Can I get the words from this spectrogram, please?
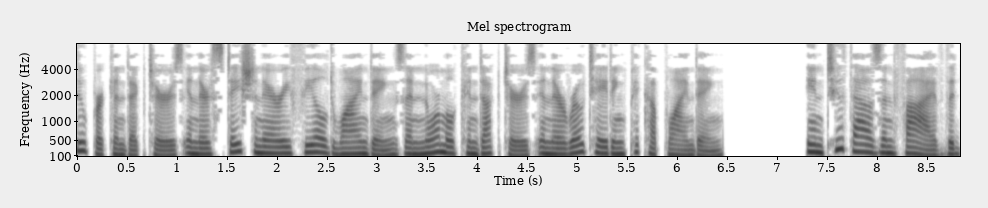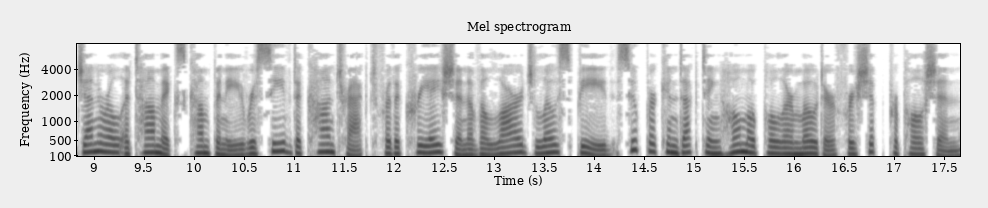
superconductors in their stationary field windings and normal conductors in their rotating pickup winding. In 2005 the General Atomics Company received a contract for the creation of a large low-speed superconducting homopolar motor for ship propulsion.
